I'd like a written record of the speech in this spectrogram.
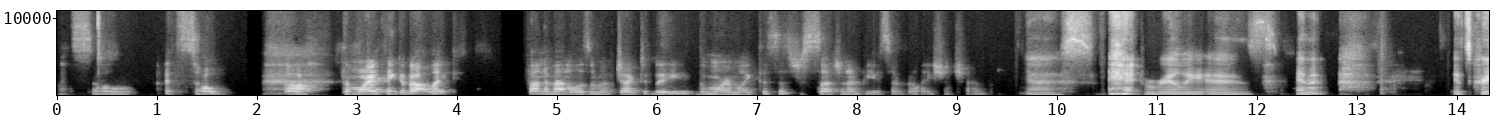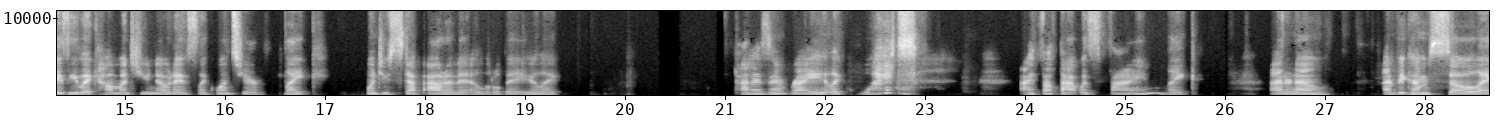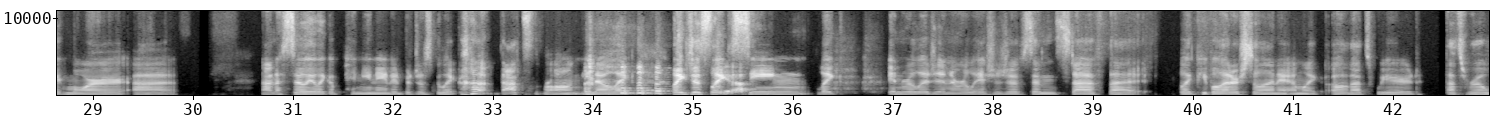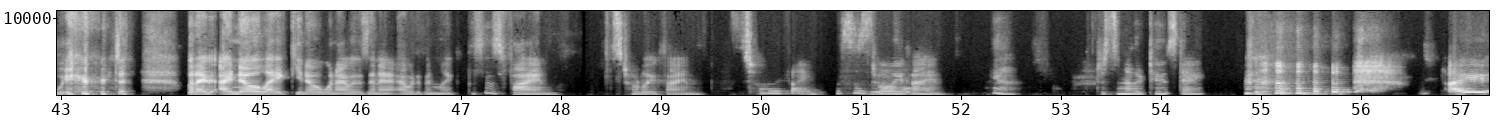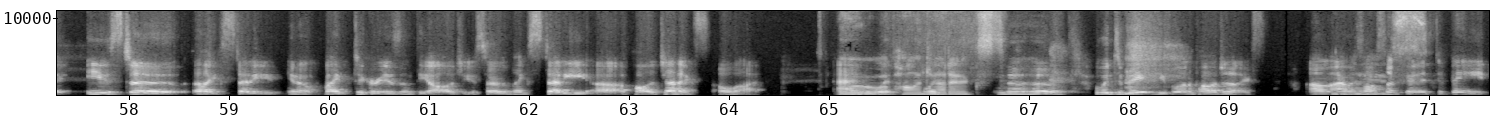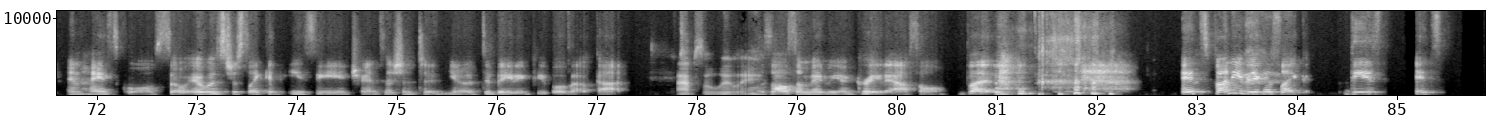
it's so it's so uh the more i think about like fundamentalism objectively the more i'm like this is just such an abusive relationship Yes, it really is. And it, it's crazy like how much you notice like once you're like once you step out of it a little bit, you're like that isn't right. Like what? I thought that was fine. Like I don't Yeah. know. I've become so like more uh not necessarily like opinionated, but just be like, that's wrong, you know, like like just like Yeah. seeing like in religion and relationships and stuff that like people that are still in it, I'm like, oh, that's weird. That's real weird. but I I know like, you know, when I was in it, I would have been like, this is fine. It's totally fine. it's totally fine this is Totally normal. fine. Yeah. Just another Tuesday. I used to like study, you know, my degree is in theology, so I would like study uh, apologetics a lot. And would- would- apologetics. the would debate people in apologetics. Um, I was also good at debate in high school, so it was just like an easy transition to you know debating people about that. Absolutely. It was also made me a great asshole, but it's funny because like these, it's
